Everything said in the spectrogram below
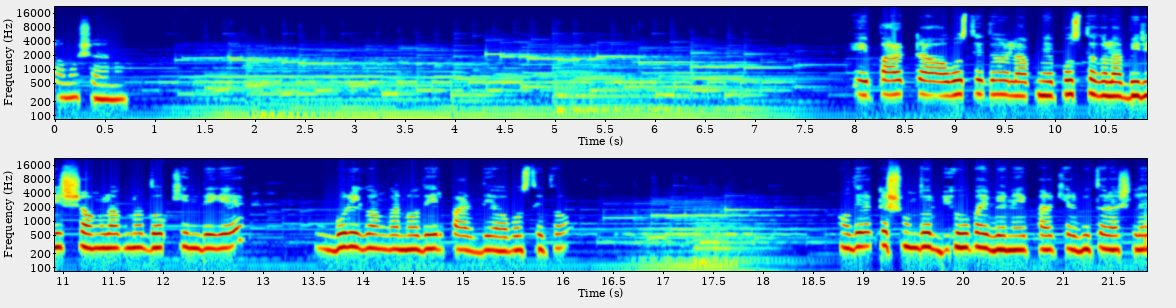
সমস্যা না। এই পার্কটা অবস্থিত হলো আপনি পুস্তকলা ব্রিজ সংলগ্ন দক্ষিণ দিকে বুড়িগঙ্গা নদীর পাড় দিয়ে অবস্থিত। ওদের একটা সুন্দর ভিউ পাইবেন এই পার্কের ভিতর আসলে।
